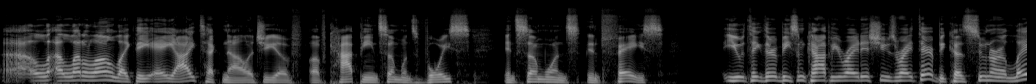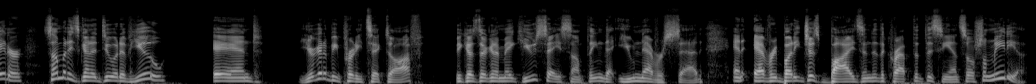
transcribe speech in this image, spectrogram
Uh, let alone like the AI technology of of copying someone's voice in someone's in face. You would think there would be some copyright issues right there because sooner or later somebody's going to do it of you, and you're going to be pretty ticked off because they're going to make you say something that you never said, and everybody just buys into the crap that they see on social media.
